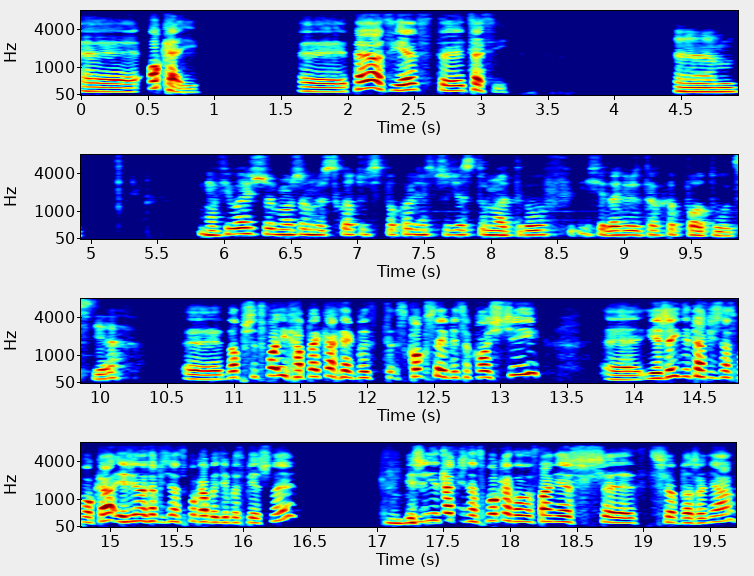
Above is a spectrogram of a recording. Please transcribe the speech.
E, Okej. E, Teraz jest e, Cesi. Em, mówiłeś, że możemy skoczyć spokojnie z 30 metrów i się tak że trochę potłuc, nie? E, No przy twoich hapekach jakby skok z tej wysokości, e, jeżeli nie trafisz na smoka, jeżeli nie trafisz na smoka będzie bezpieczny, Mhm. jeżeli nie trafisz na smoka to dostaniesz e, trzy obrażenia,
